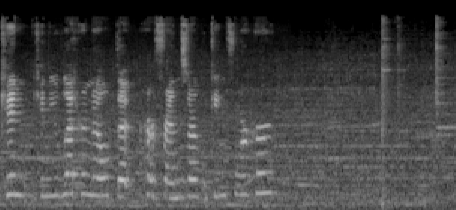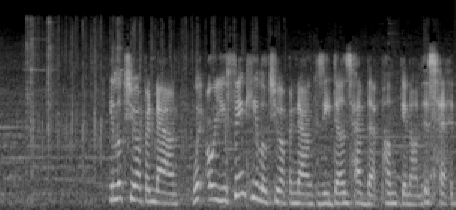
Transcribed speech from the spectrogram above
can can you let her know that her friends are looking for her? he looks you up and down, or you think he looks you up and down because he does have that pumpkin on his head.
